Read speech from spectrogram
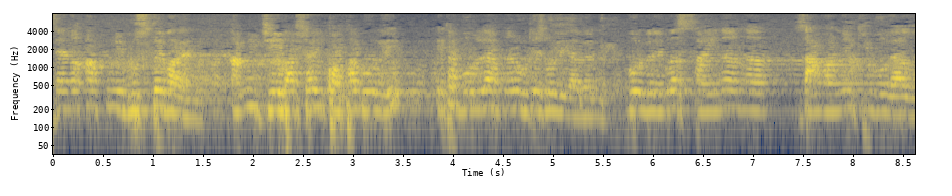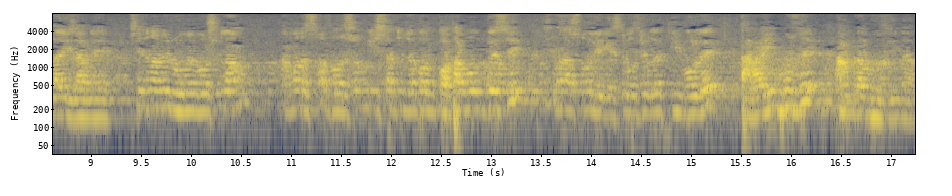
যেন আপনি বুঝতে পারেন। আমি যে ভাষায় কথা বলি, এটা বললে আপনারা উঠে চলে যাবেন। বলবেন, এগুলো চাইনা না জাপানে কি বলে, আল্লাহ জানে। সেজন্য আমি রুমে বসলাম, আমার সফর সঙ্গীর সাথে যখন কথা বলতেছি, ওরা চলে গেছে। বলছে কি বলে? তারাই বুঝে, আমরা বুঝি না।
